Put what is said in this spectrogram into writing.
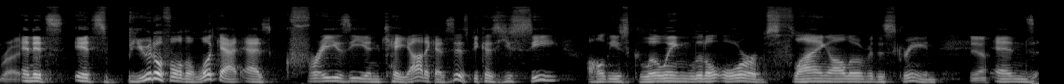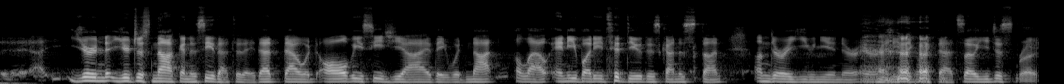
right And it's it's beautiful to look at as crazy and chaotic as this because you see all these glowing little orbs flying all over the screen yeah and you're you're just not going to see that today. That that would all be CGI. They would not allow anybody to do this kind of stunt under a union or, or anything like that. So you just right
